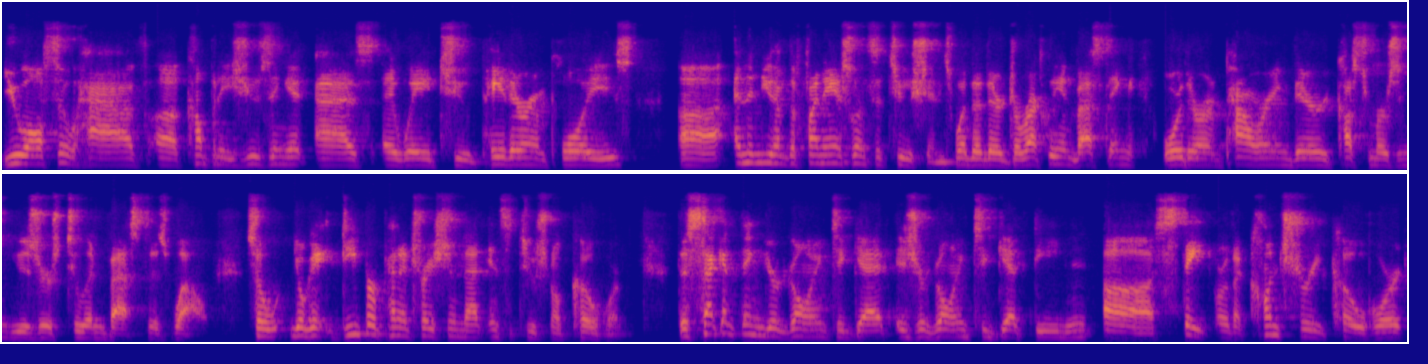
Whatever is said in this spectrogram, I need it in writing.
You also have uh, companies using it as a way to pay their employees. Uh, and then you have the financial institutions, whether they're directly investing or they're empowering their customers and users to invest as well. So you'll get deeper penetration in that institutional cohort. The second thing you're going to get is you're going to get the uh, state or the country cohort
